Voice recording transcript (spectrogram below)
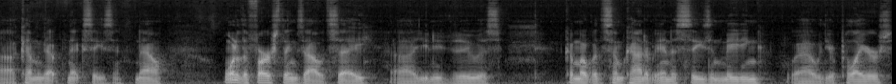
uh, coming up next season. Now, one of the first things I would say uh, you need to do is come up with some kind of end of season meeting uh, with your players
